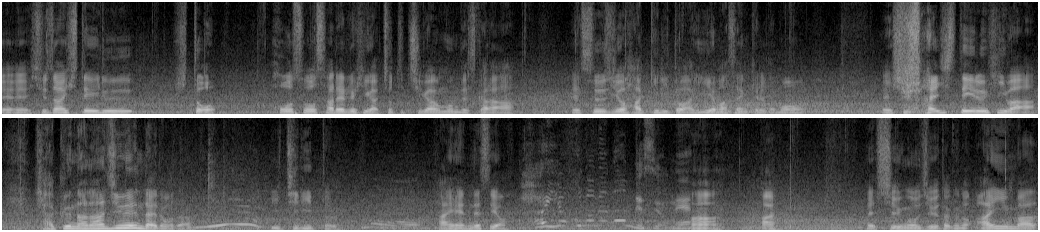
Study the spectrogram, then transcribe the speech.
えー取材している日と放送される日がちょっと違うもんですから、えー数字をはっきりとは言えませんけれども、えー取材している日は170円台でございます。1リットル。大変ですよ。廃屋の値段ですよね。ああはい。え集合住宅の合間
